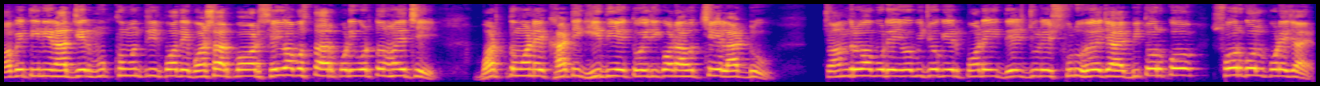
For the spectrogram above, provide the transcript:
তবে তিনি রাজ্যের মুখ্যমন্ত্রীর পদে বসার পর সেই অবস্থার পরিবর্তন হয়েছে। বর্তমানে খাঁটি ঘি দিয়ে তৈরি করা হচ্ছে লাড্ডু। চন্দ্রবাবুর এই অভিযোগের পরেই দেশ জুড়ে শুরু হয়ে যায় বিতর্ক, শোরগোল পড়ে যায়।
